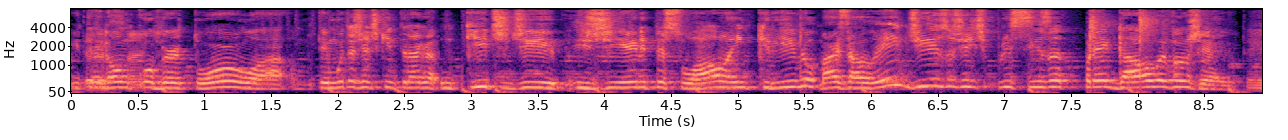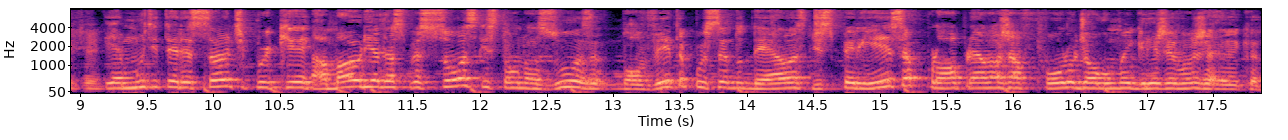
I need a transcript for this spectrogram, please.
entregar um cobertor. Tem muita gente que entrega um kit de higiene pessoal, é incrível. Mas além disso, a gente precisa pregar o evangelho. Entendi. E é muito interessante porque a maioria das pessoas que estão nas ruas, 90% delas, de experiência própria, elas já foram de alguma igreja evangélica.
